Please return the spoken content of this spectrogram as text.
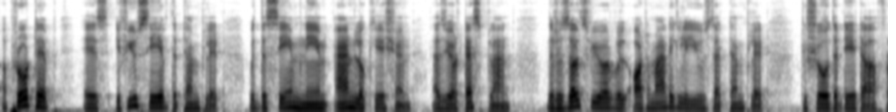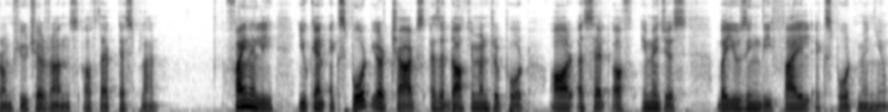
A pro tip is if you save the template with the same name and location as your test plan, the results viewer will automatically use that template to show the data from future runs of that test plan. Finally, you can export your charts as a document report or a set of images by using the File Export menu.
